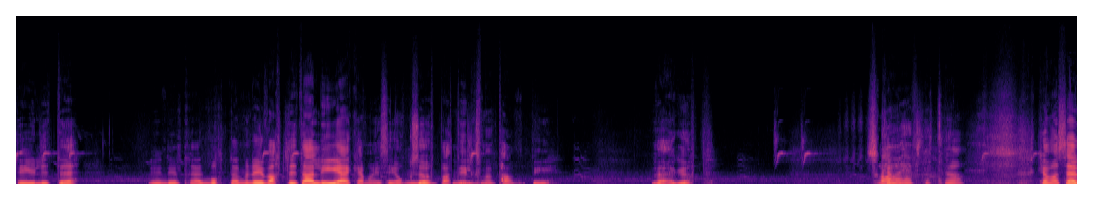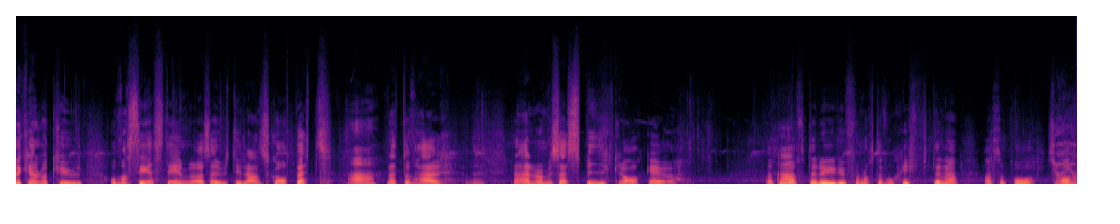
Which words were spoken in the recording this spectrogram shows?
det är ju lite det är en del träd borta men det har varit lite allé här kan man ju se också Mm, upp att det är liksom en pampig väg upp. Så Vad kan, häftigt. ja, kan man säga det kan vara kul om man ser här ute i landskapet Ja. att de här, eh, det här när de är så här spikraka ju. Att de Ja. ofta, det är ju från, ofta från skiftena, alltså på Ja, ja, ja,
